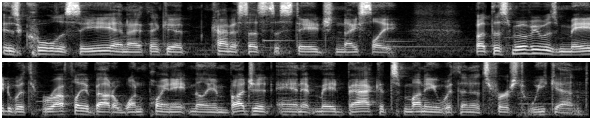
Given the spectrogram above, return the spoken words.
is cool to see, and I think it kind of sets the stage nicely. But this movie was made with roughly about a 1.8 million budget, and it made back its money within its first weekend,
